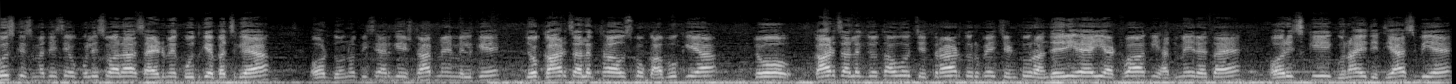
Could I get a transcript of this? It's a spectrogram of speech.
खुशकिस्मती से वो पुलिस वाला साइड में कूद के बच गया और दोनों पीसीआर के स्टाफ ने मिलके जो कार चालक था उसको काबू किया। तो कार चालक जो था वो चित्रार्थ रुपए चिंटू रांधेरी है, ये अठवा की हद में ही रहता है और इसकी गुनाहित इतिहास भी है।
